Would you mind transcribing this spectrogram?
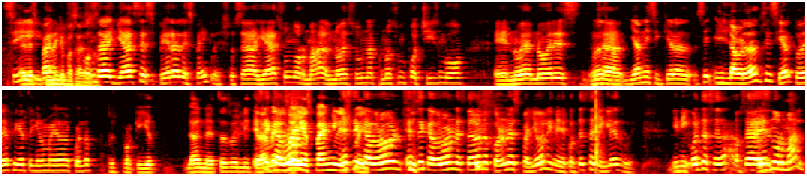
Sí, El Tiene que pasar o eso. sea, ya se espera el Spanglish, o sea, ya es un normal, no es una, no es un pochismo, eh, no, no eres, o sea, ya ni siquiera. Sí, y la verdad sí es cierto, eh. Fíjate, yo no me había dado cuenta, pues porque yo, la neta, soy literalmente cabrón- soy Spanglish, este cabrón, este cabrón está hablando con él en español y me contesta en inglés, güey. Y ni cuenta se da, o sea, O sea, es normal,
